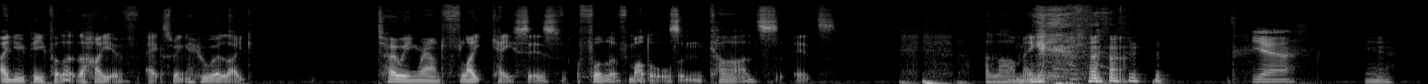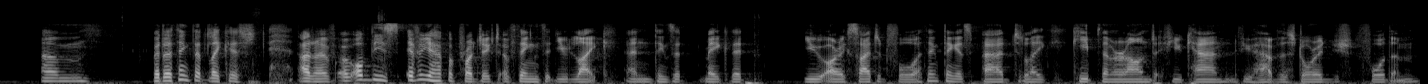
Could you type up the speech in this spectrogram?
I knew people at the height of X Wing who were like towing around flight cases full of models and cards. It's alarming. yeah. yeah. Um, but I think that like if I don't know if, of these, if you have a project of things that you like and things that make that you are excited for, I think think it's bad to like keep them around if you can, if you have the storage for them.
